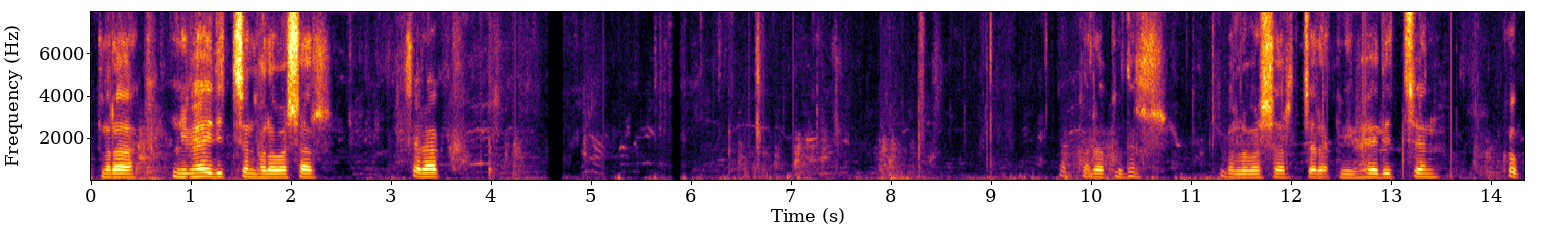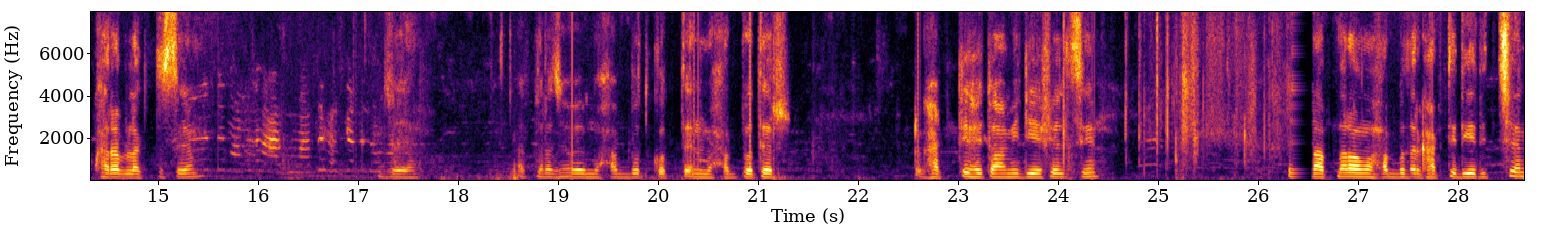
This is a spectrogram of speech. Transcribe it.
আপনারা নিভাই দিচ্ছেন ভালোবাসার সেরাক। আপনারা আপনাদের ভালোবাসার চেরাক নিভাই দিচ্ছেন। খুব খারাপ লাগতেছে যে আপনারা যেভাবে মোহাব্বত করতেন, মোহাব্বতের ঘাটতি হয়তো আমি দিয়ে ফেলছি। আপনারাও মোহাব্বতের ঘাটতি দিয়ে দিচ্ছেন।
